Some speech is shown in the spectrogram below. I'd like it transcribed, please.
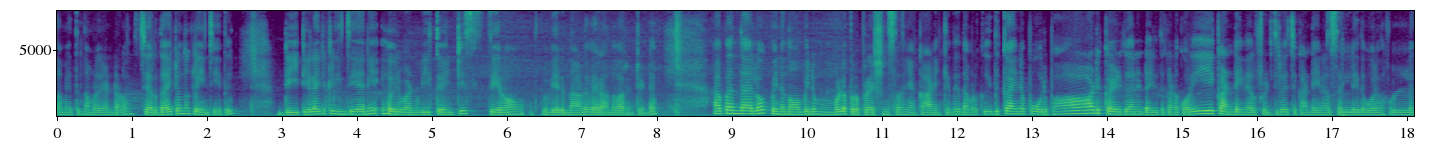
സമയത്ത് നമ്മൾ രണ്ടാളും ചെറുതായിട്ടൊന്ന് ക്ലീൻ ചെയ്ത് ഡീറ്റെയിൽ ആയിട്ട് ക്ലീൻ ചെയ്യാൻ ഒരു വൺ വീക്ക് കഴിഞ്ഞിട്ട് സ്ഥിരം വരുന്ന ആൾ വരാമെന്ന് പറഞ്ഞിട്ടുണ്ട്. അപ്പോൾ എന്തായാലും പിന്നെ നോമ്പിന്റെ മുമ്പുള്ള പ്രിപ്പറേഷൻസാണ് ഞാൻ കാണിക്കുന്നത്. നമ്മൾക്ക് ഇത് കഴിഞ്ഞപ്പോൾ ഒരുപാട് കഴുകാനുണ്ടായിരുന്നു. ഇത് കണ്ട കുറേ കണ്ടെയ്നർ ഫ്രിഡ്ജിൽ വെച്ച കണ്ടെയ്നേഴ്സ് എല്ലാം ഇതുപോലെ ഫുള്ള്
